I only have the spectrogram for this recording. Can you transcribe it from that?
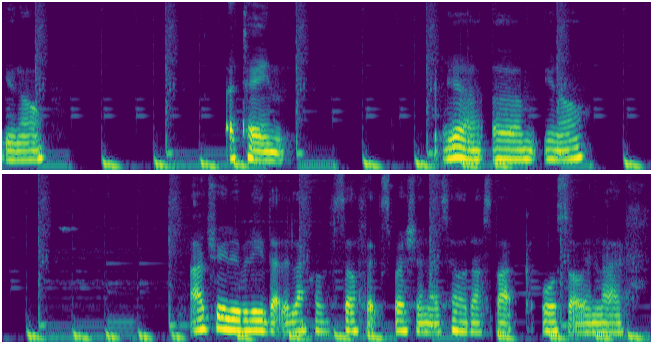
you know, attain. Yeah, um, you know, I truly believe that the lack of self expression has held us back also in life,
